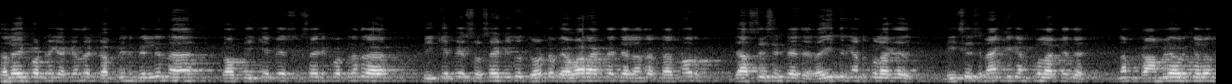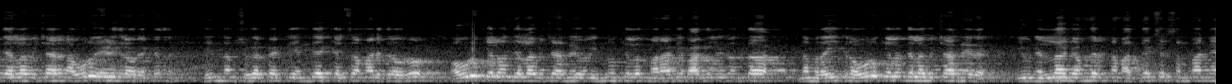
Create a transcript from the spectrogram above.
ಸಲಹೆ ಕೊಟ್ರಿ ಯಾಕಂದ್ರೆ ಕಬ್ಬಿನ ಬಿಲ್ಲಿನ ತಾವು ಪಿ ಕೆ ಪಿ ಸೊಸೈಟಿ ಕೊಟ್ರಂದ್ರೆ ಪಿ ಕೆ ಪಿ ಸೊಸೈಟಿಗೂ ದೊಡ್ಡ ವ್ಯವಹಾರ ಆಗ್ತೈತೆ ಅಲ್ಲ ಅಂದ್ರೆ ಟರ್ನ್ ಓವರ್ ಜಾಸ್ತಿ ಸಿಗ್ತೈತೆ. ರೈತರಿಗೆ ಅನುಕೂಲ ಆಗ್ತೈತೆ ಡಿ ಸಿ ಸಿ ಬ್ಯಾಂಕಿಗೆ ಅನುಕೂಲ ಆಗ್ತೈತೆ. ನಮ್ಮ ಕಾಂಬ್ಳೆ ಅವ್ರ ಕೆಲವೊಂದು ಎಲ್ಲ ವಿಚಾರನ ಅವರು ಹೇಳಿದ್ರು ಅವ್ರು, ಯಾಕಂದ್ರೆ ಹಿಂದೆ ನಮ್ಮ ಶುಗರ್ ಫ್ಯಾಕ್ಟ್ರಿ ಎಂ ಡಿ ಕೆಲಸ ಮಾಡಿದ್ರು ಅವರು ಅವರು ಕೆಲವೊಂದೆಲ್ಲ ವಿಚಾರಣೆ ಇವರು, ಇನ್ನೂ ಕೆಲವೊಂದು ಮರಾಠಿ ಭಾಗದಲ್ಲಿರುವಂಥ ನಮ್ಮ ರೈತರು ಅವರು ಕೆಲವೊಂದೆಲ್ಲ ವಿಚಾರಣೆ ಇದೆ. ಇವನ್ನೆಲ್ಲ ಗಮನದಲ್ಲಿ ನಮ್ಮ ಅಧ್ಯಕ್ಷರು ಸನ್ಮಾನ್ಯ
